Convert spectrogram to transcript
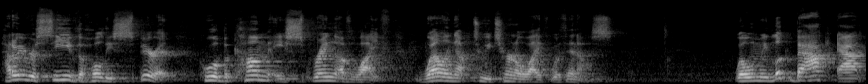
How do we receive the Holy Spirit who will become a spring of life, welling up to eternal life within us? Well, when we look back at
